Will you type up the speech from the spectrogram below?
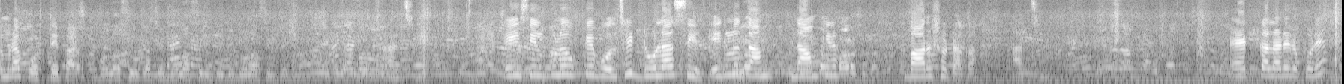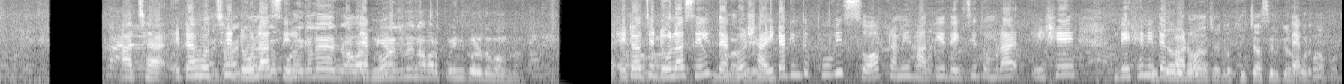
তোমরা পরতে পারো। আচ্ছা। এই সিল্কগুলোকে বলছে ডোলা সিল্ক এগুলোর দাম দাম কি বারোশো টাকা। আচ্ছা। এক কালারের ওপরে। আচ্ছা এটা হচ্ছে ডোলা সিল্ক। আবার দেখো। নিয়ে আসবেন আবার প্রিন্ট করে দেবো আমরা। এটা হচ্ছে ডোলা সিল্ক। দেখো শাড়িটা কিন্তু খুবই সফট আমি হাত দিয়ে দেখছি তোমরা এসে দেখে নিতে পারো উপরে আছে এগুলো খিচা সিল্কের উপরে কাপড়।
